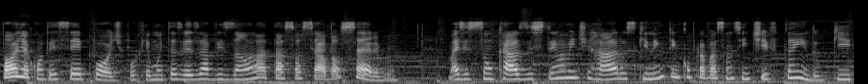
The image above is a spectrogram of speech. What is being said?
Pode acontecer, pode, porque muitas vezes a visão ela está associada ao cérebro. Mas esses são casos extremamente raros que nem tem comprovação científica ainda, que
